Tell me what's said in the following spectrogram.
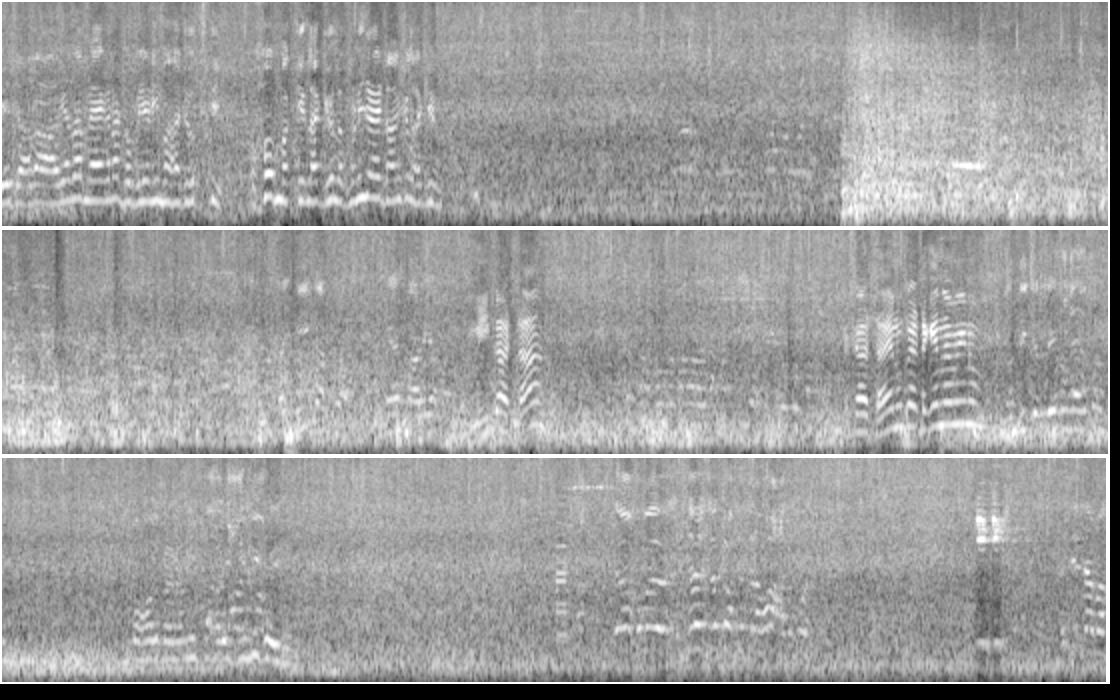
ਜੇ ਜ਼ਿਆਦਾ ਆ ਗਿਆ ਤਾਂ ਮੈਂ ਕਹਿੰਦਾ ਡੁੱਬ ਜਾਣੀ ਮਾਂ ਜੋਤੀ ਉਹ ਮੱਕੇ ਲੱਗਿਓ ਲੱਭਣੀ ਜਾਏ ਡੰਕ ਲੱਗਿਓ ਮੀਂਹ ਘੱਟ ਘੱਟ ਇਹਨੂੰ ਘੱਟ ਕੇ ਨਾ ਮੀਂਹ ਨੂੰ? ਨਦੀ ਚੱਲੇ ਤੋਂ ਲੱਗ ਭਾਈ ਬਹੁਤ ਪੈਣਾ ਨਹੀਂ ਪਾਣੀ ਦੀ ਕੋਈ ਨਹੀਂ। Allez, d'abord,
